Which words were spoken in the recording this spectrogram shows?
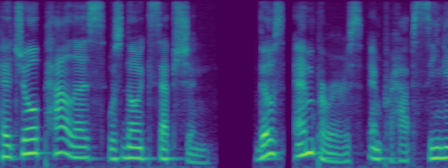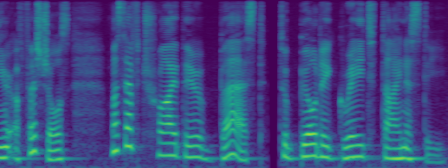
Hejo Palace was no exception. Those emperors and perhaps senior officials must have tried their best to build a great dynasty.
